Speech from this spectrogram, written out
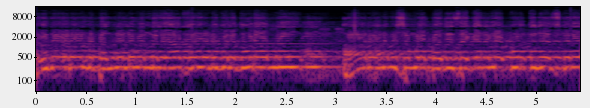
ఐదో రౌండ్ పన్నెండు వందల యాభై అడుగుల దూరాన్ని ఆరు నిమిషంలో పది సెకండ్లో పూర్తి చేసుకుని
